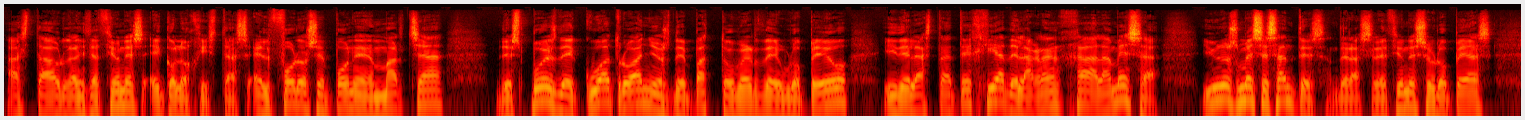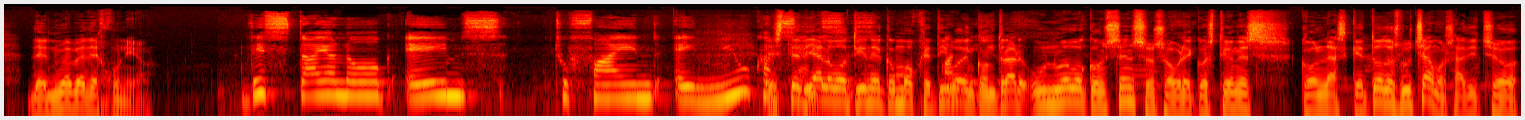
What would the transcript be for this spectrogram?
hasta organizaciones ecologistas. El foro se pone en marcha después de cuatro años de Pacto Verde Europeo y de la estrategia de la granja a la mesa, y unos meses antes de las elecciones europeas del 9 de junio. Este diálogo tiene como objetivo encontrar un nuevo consenso sobre cuestiones con las que todos luchamos, ha dicho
